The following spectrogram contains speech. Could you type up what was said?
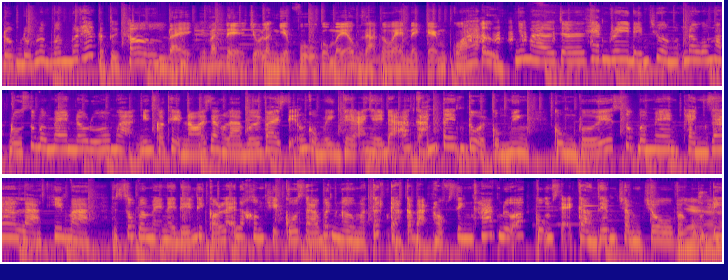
Đúng, đúng đúng là mất mất hết cả tuổi thơ. Đấy, cái vấn đề ở chỗ là nghiệp vụ của mấy ông già Noel này kém quá. Ừ, nhưng mà ờ, Henry đến trường cũng đâu có mặc đồ Superman đâu đúng không ạ? Nhưng có thể nói rằng là với vai diễn của mình thì anh ấy đã gắn tên tuổi của mình cùng với Superman. Thành ra là khi mà Superman này đến thì có lẽ là không chỉ cô giáo bất ngờ mà tất cả các bạn học sinh khác nữa cũng sẽ càng thêm trầm trồ và cũng Yeah. tin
